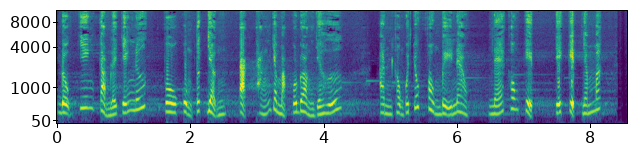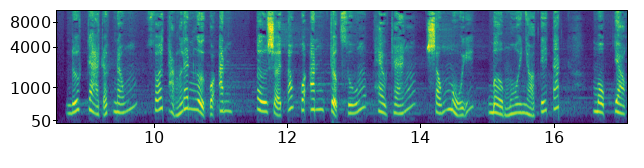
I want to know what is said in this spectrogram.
đột nhiên cầm lấy chén nước, vô cùng tức giận, tạt thẳng vào mặt của Đoàn Gia Hứa. Anh không có chút phòng bị nào, né không kịp, chỉ kịp nhắm mắt. Nước trà rất nóng, xối thẳng lên người của anh, từ sợi tóc của anh trượt xuống theo trán, sống mũi, bờ môi nhỏ tí tách, một giọt,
